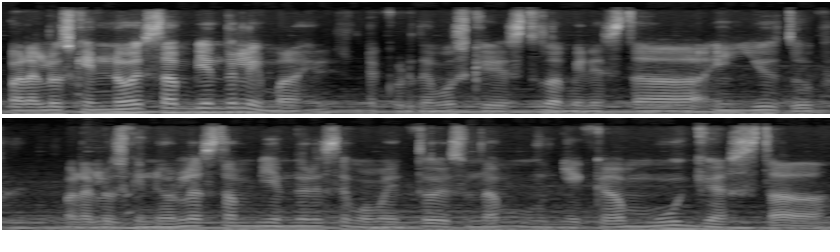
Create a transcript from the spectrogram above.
Para los que no están viendo la imagen, recordemos que esto también está en YouTube. Para los que no la están viendo en este momento, es una muñeca muy gastada,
